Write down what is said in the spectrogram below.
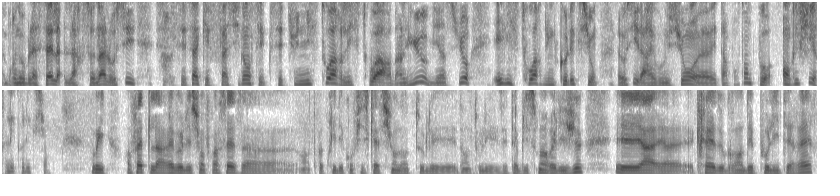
Bruno Blassel, l'Arsenal aussi, c'est ça qui est fascinant, c'est que c'est une histoire, l'histoire d'un lieu, bien sûr, et l'histoire d'une collection. Là aussi, la Révolution est importante pour enrichir les collections. Oui, en fait, la Révolution française a entrepris des confiscations dans tous les, établissements religieux et a euh, créé de grands dépôts littéraires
